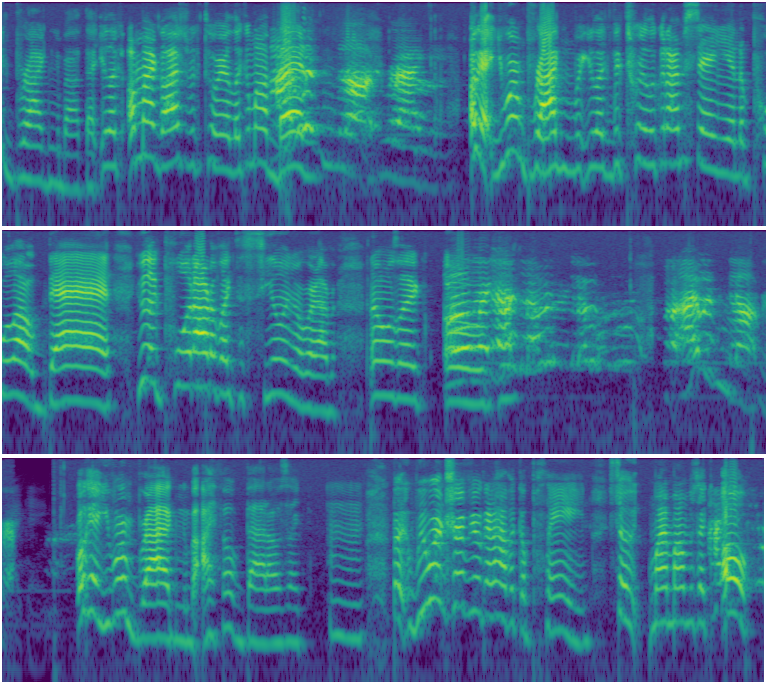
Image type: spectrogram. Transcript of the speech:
like bragging about that. You're like, oh my gosh, Victoria, look at my bed. I was not bragging. Okay, you weren't bragging, but you're like, Victoria, look what I'm staying in a pull out bed. You like pull it out of like the ceiling or whatever. And I was like, Oh, oh, my gosh, that was so cool. But I was not bragging. Okay, you weren't bragging, but I felt bad. I was like, mm. But we weren't sure if you were gonna have like a plane. So my mom was like, I oh, think you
